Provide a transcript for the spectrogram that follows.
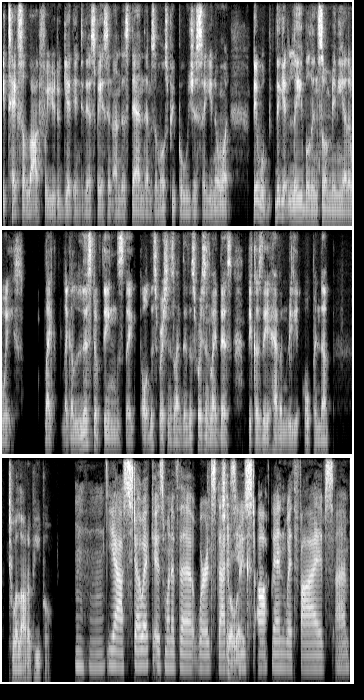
it takes a lot for you to get into their space and understand them. So most people would just say, you know what? They will, they get labeled in so many other ways like like a list of things like oh this person's like this this person's like this because they haven't really opened up to a lot of people hmm Yeah, stoic is one of the words that is stoic used often with fives. Um,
